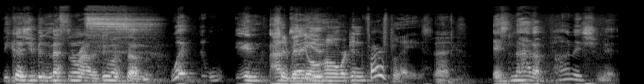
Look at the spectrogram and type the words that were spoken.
because you've been messing around and doing something. What? And should have been doing you, homework in the first place. It's not a punishment.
